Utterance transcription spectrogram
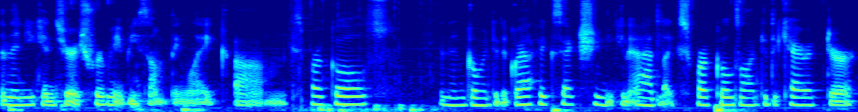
And then you can search for maybe something like um, sparkles. And then go into the graphics section. You can add like sparkles onto the character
